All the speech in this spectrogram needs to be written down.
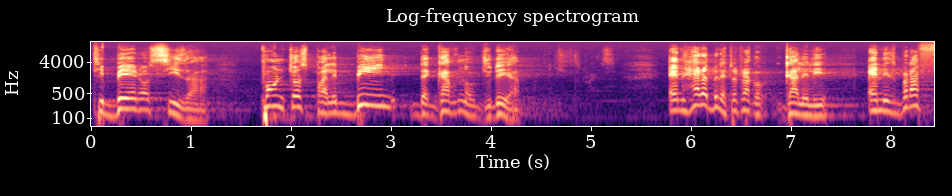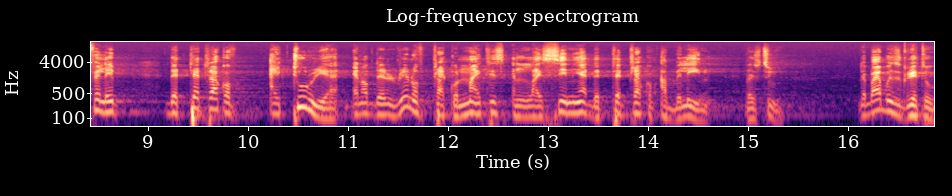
Tiberius Caesar, Pontius Pilate being the governor of Judea, and Herod being the tetrarch of Galilee, and his brother Philip, the tetrarch of Ituraea, and of the reign of Trachonitis and Lysania, the tetrarch of Abilene. Verse 2. The Bible is great too.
